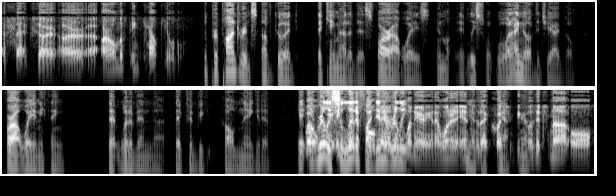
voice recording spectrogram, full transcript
effects are, are, are almost incalculable. The preponderance of good that came out of this far outweighs, in at least what I know of the GI Bill, far outweigh anything that would have been uh, that could be called negative. It, well, it really it solidified. Didn't it really? one area, and I wanted to answer yeah, that question yeah, because yeah. it's not all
